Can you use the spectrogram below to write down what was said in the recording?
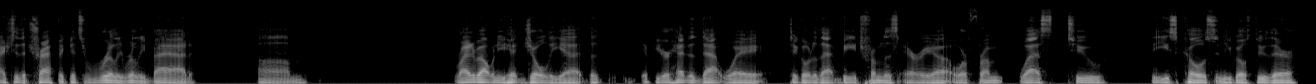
Actually, the traffic gets really really bad. Um, right about when you hit Joliet, the, if you're headed that way to go to that beach from this area or from west to the east coast, and you go through there,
